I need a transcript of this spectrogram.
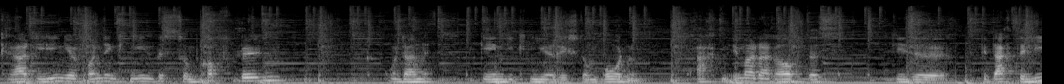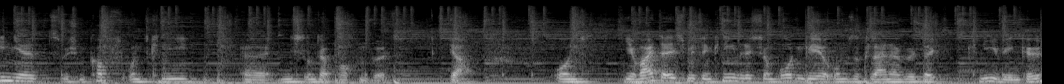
gerade Linie von den Knien bis zum Kopf bilden und dann gehen die Knie Richtung Boden. Achten immer darauf, dass diese gedachte Linie zwischen Kopf und Knie äh, nicht unterbrochen wird. Ja, und je weiter ich mit den Knien Richtung Boden gehe, umso kleiner wird der Kniewinkel,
